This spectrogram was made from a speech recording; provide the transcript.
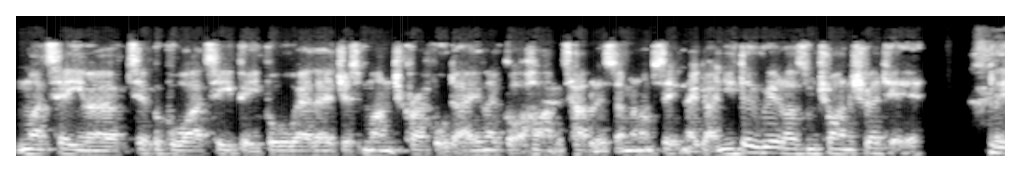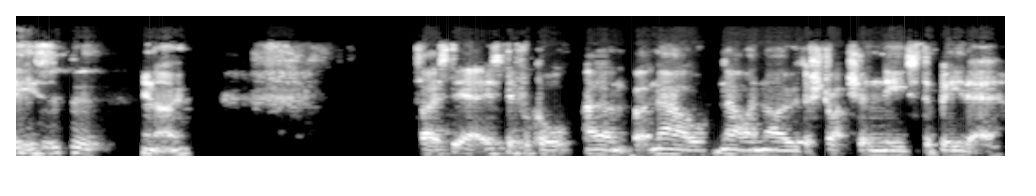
my team are typical IT people where they're just munch crap all day and they've got a high metabolism. And I'm sitting there going, you do realize I'm trying to shred here, please, you know? So it's, yeah, it's difficult. Um, but now, now I know the structure needs to be there.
